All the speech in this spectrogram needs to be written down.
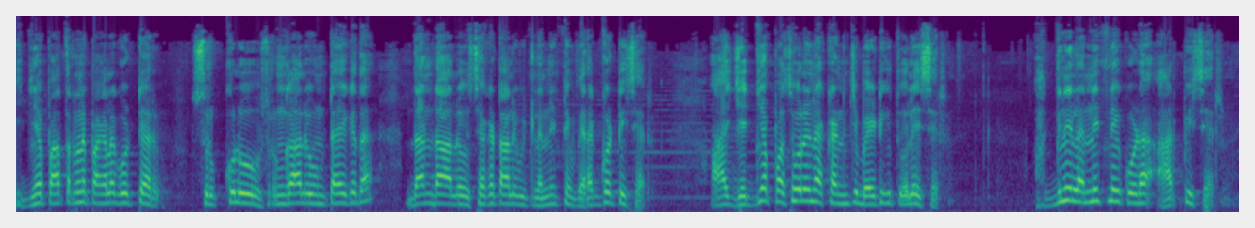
యజ్ఞపాత్రలను పగలగొట్టారు. సృక్కులు శృంగాలు ఉంటాయి కదా దండాలు శకటాలు వీటిలన్నింటిని విరగ్గొట్టేశారు. ఆ యజ్ఞ పశువులను అక్కడి నుంచి బయటికి తోలేశారు. అగ్నిలన్నింటినీ కూడా ఆర్పేశారు.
